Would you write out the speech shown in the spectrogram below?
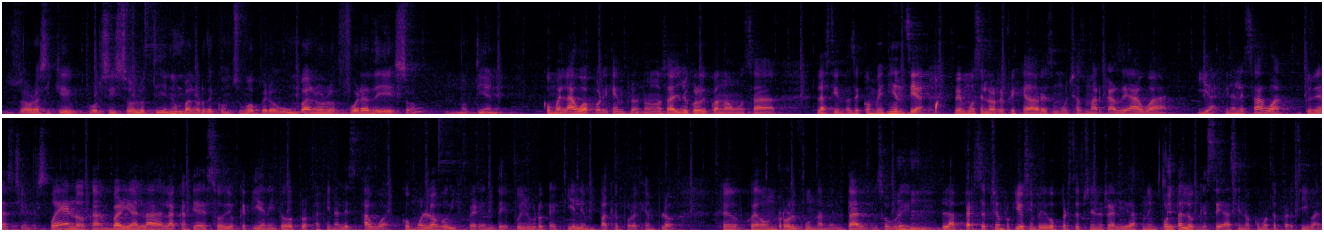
pues ahora sí que por sí solo tiene un valor de consumo, pero un valor fuera de eso no tiene. Como el agua, por ejemplo, ¿no? O sea, yo creo que cuando vamos a las tiendas de conveniencia, vemos en los refrigeradores muchas marcas de agua y al final es agua. Entonces, bueno, varía la, la, cantidad de sodio que tiene y todo, pero al final es agua. ¿Cómo lo hago diferente? Pues yo creo que aquí el empaque, por ejemplo, juega un rol fundamental sobre la percepción, porque yo siempre digo percepción en realidad, no importa lo que sea, sino cómo te perciban.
